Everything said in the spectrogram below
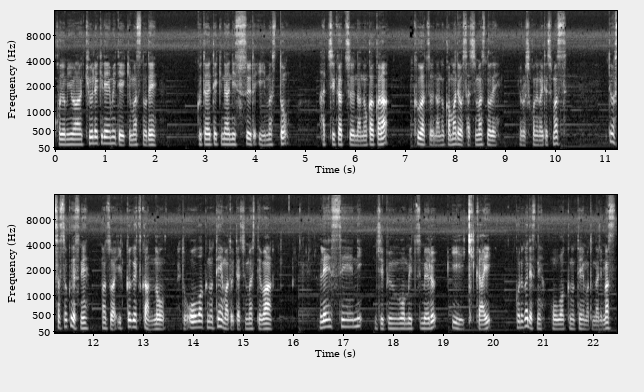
暦は旧暦で見ていきますので、具体的な日数で言いますと、8月7日から9月7日までを指しますので、よろしくお願いいたします。では早速ですね、まずは1ヶ月間の、えっと、大枠のテーマといたしましては、冷静に自分を見つめるいい機会。これがですね、大枠のテーマとなります。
